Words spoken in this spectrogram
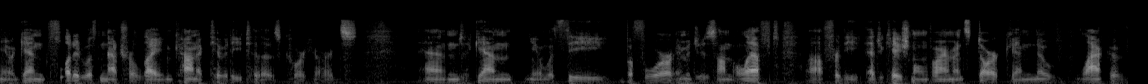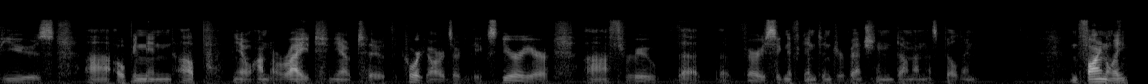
you know, again, flooded with natural light and connectivity to those courtyards. And again, you know, with the before images on the left uh, for the educational environments, dark and no lack of views, uh, opening up, you know, on the right, you know, to the courtyards or to the exterior uh, through the, the very significant intervention done on this building. And finally,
